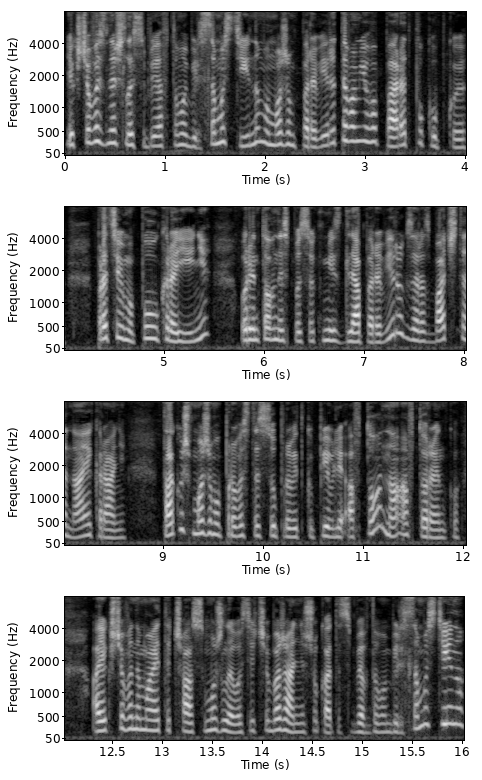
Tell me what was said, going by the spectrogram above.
Якщо ви знайшли собі автомобіль самостійно, ми можемо перевірити вам його перед покупкою. Працюємо по Україні. Орієнтовний список міст для перевірок зараз бачите на екрані. Також можемо провести супровід купівлі авто на авторинку. А якщо ви не маєте часу, можливості чи бажання шукати собі автомобіль самостійно,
